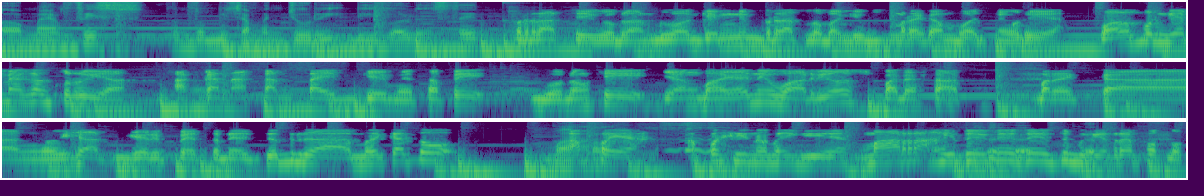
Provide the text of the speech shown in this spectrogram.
eh, Memphis untuk bisa mencuri di Golden State? berat sih gue bilang dua game ini berat loh bagi mereka buat nyuri ya walaupun game akan seru ya akan akan tight game ya tapi gue bilang sih yang bahaya ini Warriors pada saat mereka ngelihat Gary Payton cedera mereka tuh Marah. apa ya apa sih namanya Gi, ya? marah itu itu itu, itu bikin repot loh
